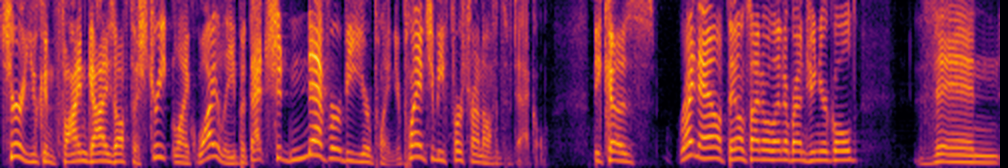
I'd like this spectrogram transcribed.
Sure, you can find guys off the street like Wylie, but that should never be your plan. Your plan should be first round offensive tackle. Because right now, if they don't sign Orlando Brown Jr. Gold, then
